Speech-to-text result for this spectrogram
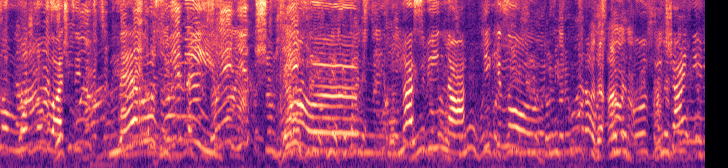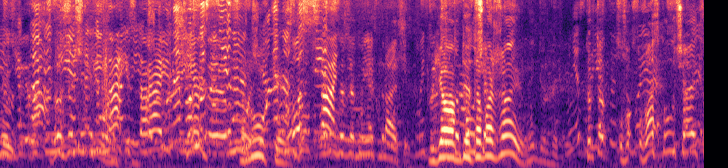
ну, можновладці не розуміють, що у нас війна, тільки ну, о, звичайні люди. розуміють, що війна і стараються як, е, Руки. останні. Я вам не заважаю. Тобто у у вас виходить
